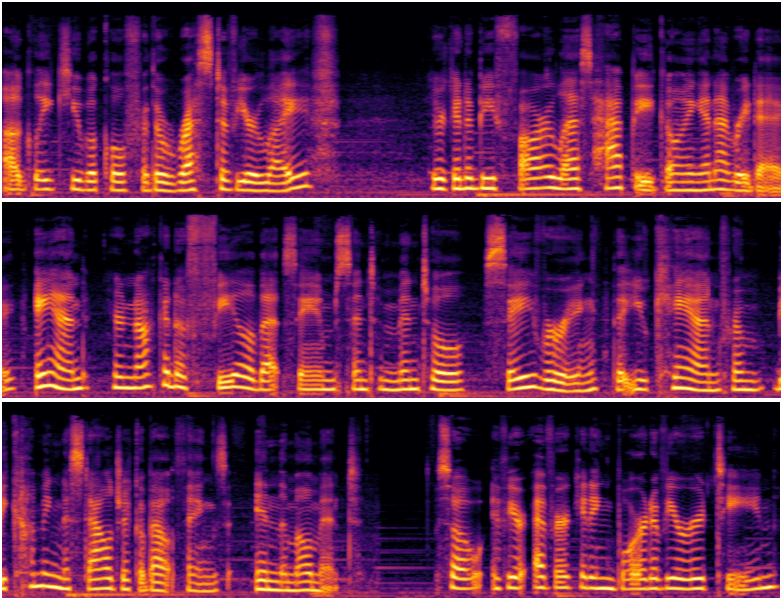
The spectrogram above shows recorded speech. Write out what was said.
ugly cubicle for the rest of your life, you're going to be far less happy going in every day. And you're not going to feel that same sentimental savoring that you can from becoming nostalgic about things in the moment. So, if you're ever getting bored of your routine,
